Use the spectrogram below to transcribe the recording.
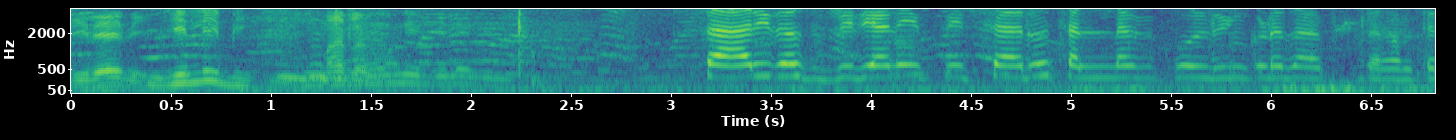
జిలేబీ. జిలేబీ. మాట్లాడు. సార్ ఈరోజు బిర్యానీ ఇప్పించారు చల్లగా కూల్ డ్రింక్ కూడా తాపించారు అంతే.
